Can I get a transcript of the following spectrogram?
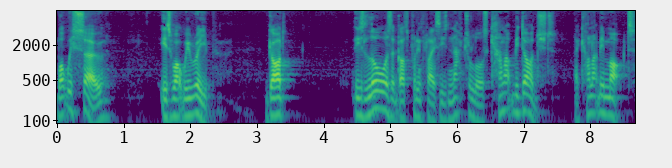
What we sow is what we reap. God, these laws that God's put in place, these natural laws, cannot be dodged, they cannot be mocked.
